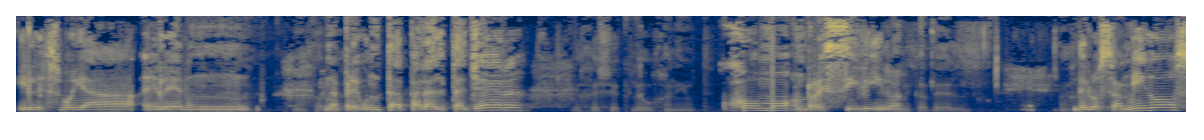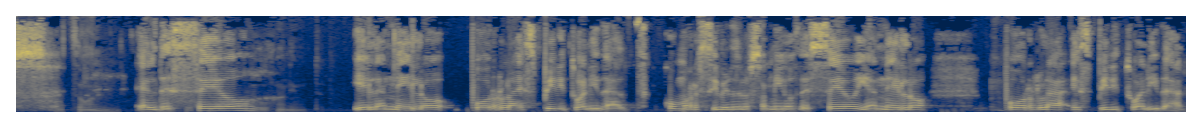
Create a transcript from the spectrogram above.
Y les voy a eh, leer una pregunta para el taller. ¿Cómo recibir de los amigos el deseo y el anhelo por la espiritualidad? ¿Cómo recibir de los amigos deseo y anhelo por la espiritualidad?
